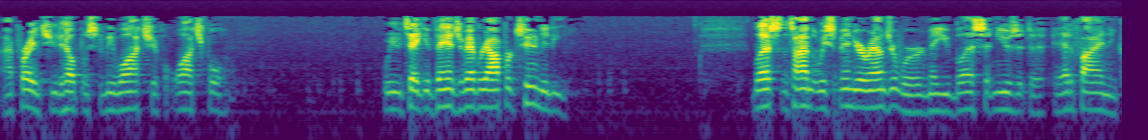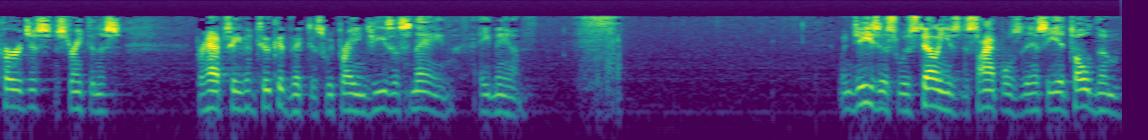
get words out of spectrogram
I pray that you'd help us to be watchful. We would take advantage of every opportunity. Bless the time that we spend here around your word. May you bless it and use it to edify and encourage us, to strengthen us, perhaps even to convict us. We pray in Jesus' name. Amen. When Jesus was telling his disciples this, he had told them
